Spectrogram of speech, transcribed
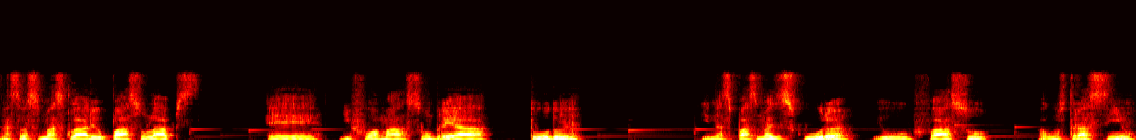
Nas partes mais claras eu passo o lápis é, de forma a sombrear todo, né? E nas partes mais escuras eu faço alguns tracinhos.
